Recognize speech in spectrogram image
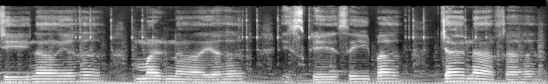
जीना यह, मरना यह, इसके सिवा जाना कहा।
